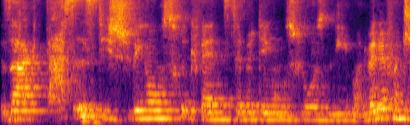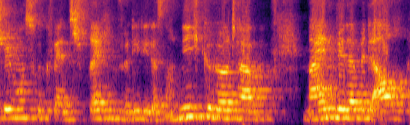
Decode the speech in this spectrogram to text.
gesagt, das ist die Schwingungsfrequenz der bedingungslosen Liebe. Und wenn wir von Schwingungsfrequenz sprechen, für die, die das noch nicht gehört haben, meinen wir damit auch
